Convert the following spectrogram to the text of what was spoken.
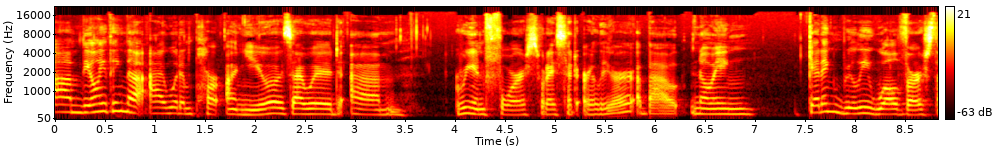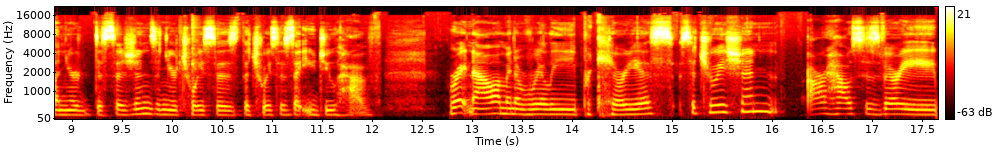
Um, the only thing that I would impart on you is I would um, reinforce what I said earlier about knowing, getting really well versed on your decisions and your choices, the choices that you do have. Right now, I'm in a really precarious situation. Our house is very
